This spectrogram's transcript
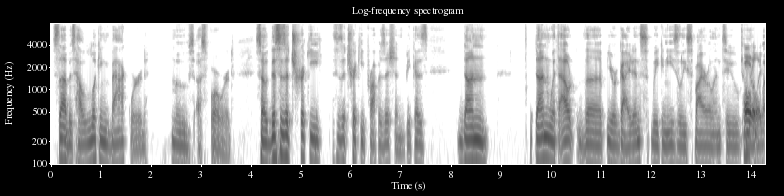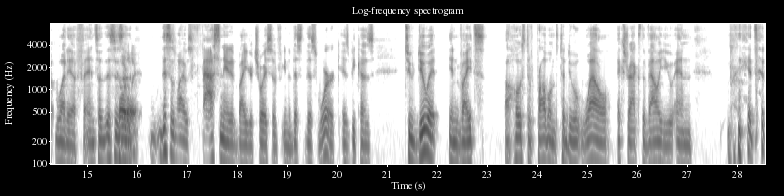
Sub is how looking backward moves us forward so this is a tricky this is a tricky proposition because done done without the your guidance, we can easily spiral into totally you know, what, what, if. And so this is totally. a, this is why I was fascinated by your choice of you know this this work is because to do it invites a host of problems. To do it well extracts the value, and it's a,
